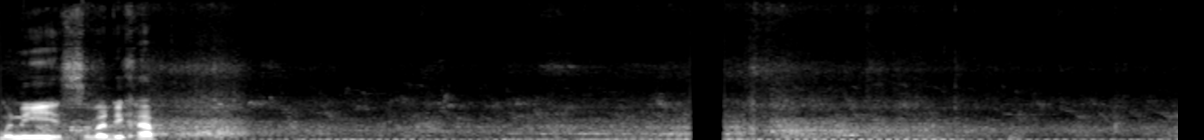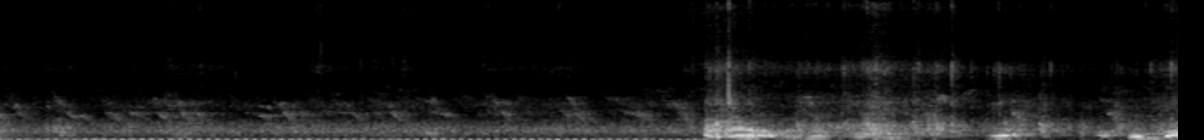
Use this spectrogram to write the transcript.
มื่อนี้สวัสดีครับ เอาไปออกมาคุ้มเออคุ้มบ่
